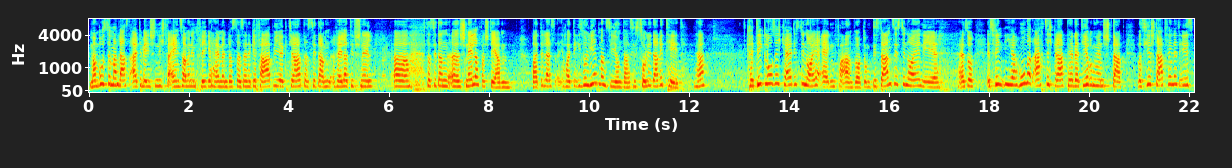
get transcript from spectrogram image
Man wusste, man lässt alte Menschen nicht vereinsamen in Pflegeheimen, dass das eine Gefahr birgt, ja, dass sie dann relativ schnell, äh, dass sie dann äh, schneller versterben. Heute, heute, isoliert man sie und das ist Solidarität. Ja. Kritiklosigkeit ist die neue Eigenverantwortung, Distanz ist die neue Nähe. Also es finden hier 180 Grad Pervertierungen statt. Was hier stattfindet ist,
